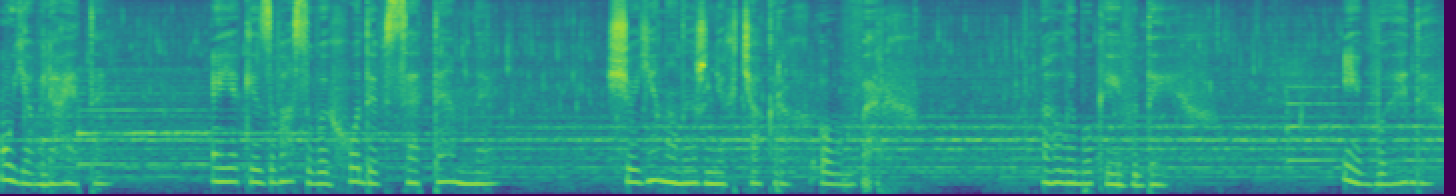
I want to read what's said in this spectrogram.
уявляєте, як із вас виходить все темне, що є на нижніх чакрах вверх глибокий вдих і видих.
